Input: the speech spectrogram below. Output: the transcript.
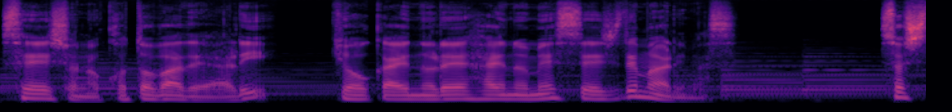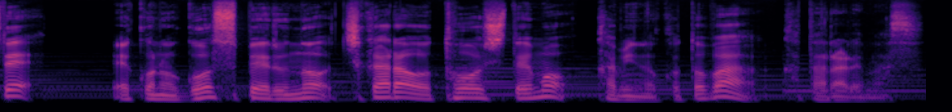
聖書の言葉であり教会の礼拝のメッセージでもあります。そしてこのゴスペルの力を通しても神の言葉は語られます。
